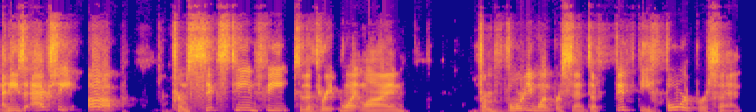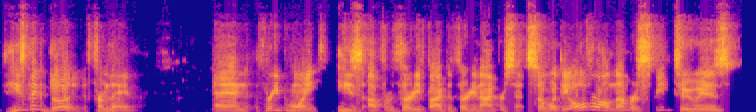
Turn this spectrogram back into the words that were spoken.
And he's actually up from 16 feet to the three point line from 41% to 54%. He's been good from there. And three point, he's up from 35 to 39%. So, what the overall numbers speak to is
